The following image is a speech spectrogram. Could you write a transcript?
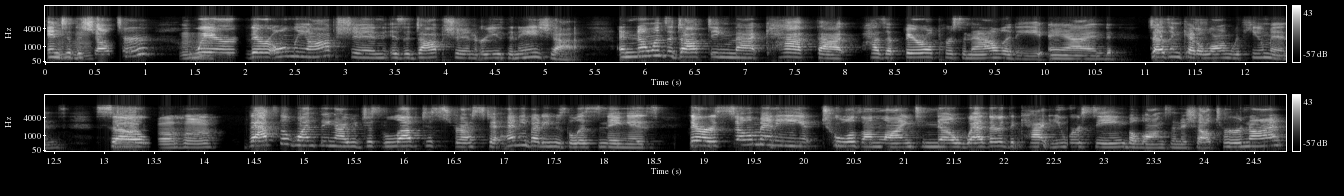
into the Mhm. shelter Mhm. where their only option is adoption or euthanasia. And no one's adopting that cat that has a feral personality and doesn't get along with humans. So uh huh. that's the one thing I would just love to stress to anybody who's listening is there are so many tools online to know whether the cat you are seeing belongs in a shelter or not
